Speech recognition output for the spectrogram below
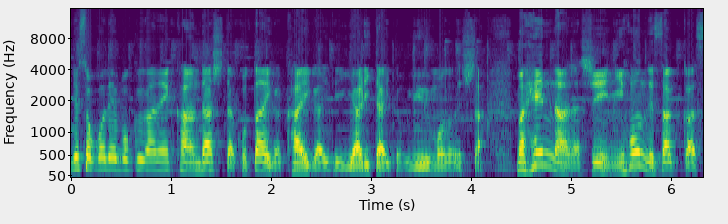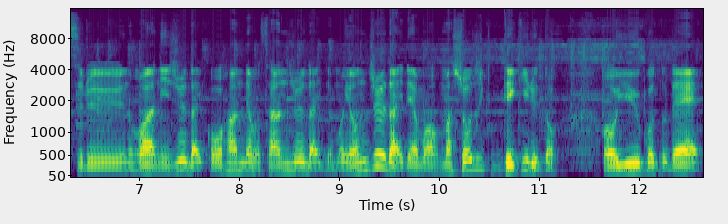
で、そこで僕がね、勘出した答えが海外でやりたいというものでした。まあ、変な話、日本でサッカーするのは20代後半でも30代でも40代でも、まあ、正直できるということで、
